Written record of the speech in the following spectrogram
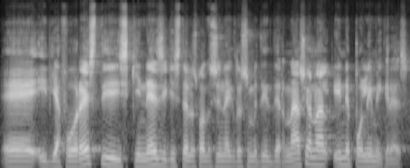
Ε, οι διαφορές της Κινέζικης τέλος πάντων συνέκδοσης με την International είναι πολύ μικρές.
